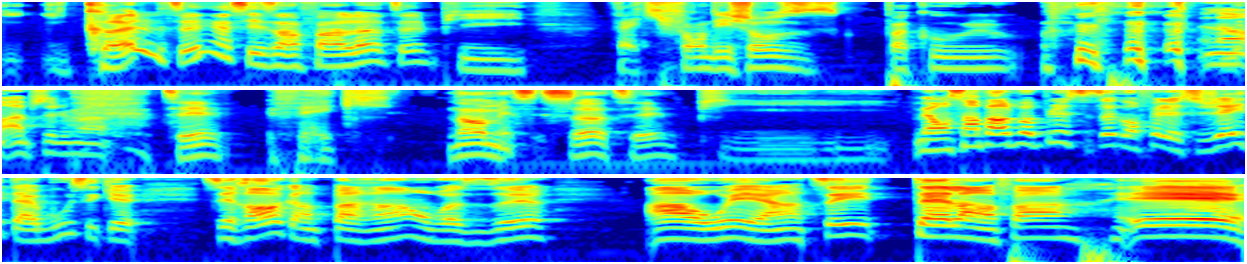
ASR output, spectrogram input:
ils, ils collent, tu sais, à ces enfants-là, tu sais, puis... Fait qu'ils font des choses pas cool, tu Non, absolument. sais. Fait que... Non, mais c'est ça, tu sais, puis... Mais on s'en parle pas plus, c'est ça qu'on fait. Le sujet est tabou, c'est que c'est rare quand parents, on va se dire Ah ouais, hein, tu sais, tel enfant, eh.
